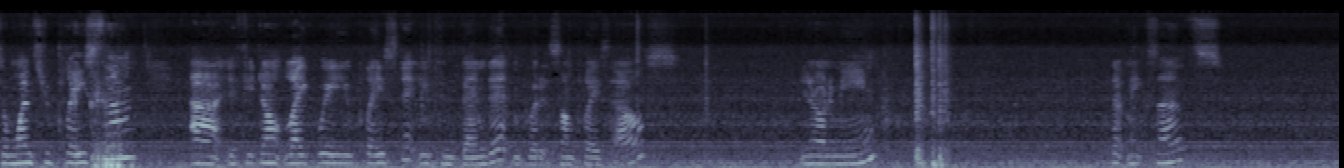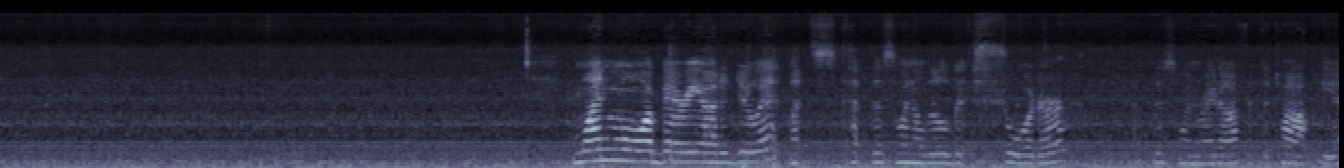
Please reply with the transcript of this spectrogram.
So once you place them, uh, if you don't like where you placed it, you can bend it and put it someplace else. You know what I mean? That makes sense? One more berry ought to do it. Let's cut this one a little bit shorter. Cut this one right off at the top here.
